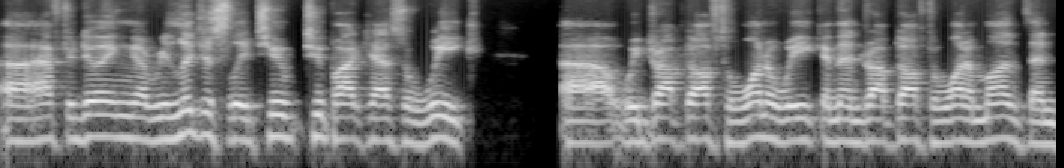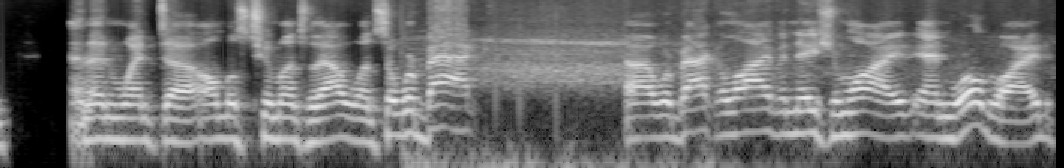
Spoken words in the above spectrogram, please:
after doing religiously two two podcasts a week uh, we dropped off to one a week and then dropped off to one a month and and then went uh, almost two months without one. So we're back. Uh, we're back alive and nationwide and worldwide,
